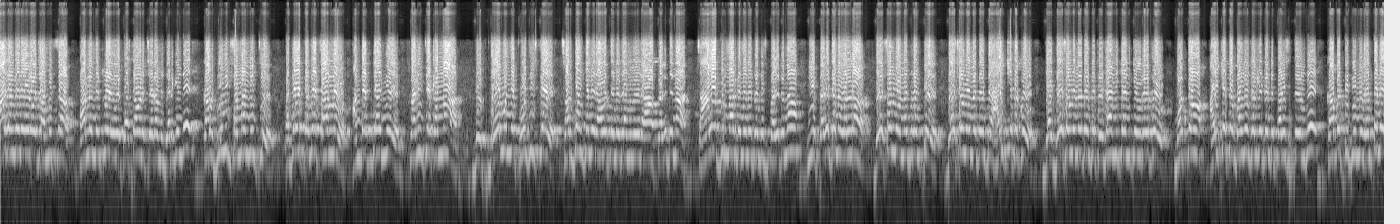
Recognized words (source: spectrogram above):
భాగంగానే ఈ రోజు అమిత్ షా పార్లమెంట్లో ఈ ప్రస్తావన చేయడం జరిగింది. కాబట్టి దీనికి సంబంధించి పదే పదే సార్లు అంబేద్కర్ని స్మరించే కన్నా దేవుణ్ణి పూజిస్తే స్వర్గానికి వెళ్ళి రావచ్చు అనే దాని మీద ఆ ప్రకటన చాలా దుర్మార్గమైనటువంటి ప్రకటన. ఈ ప్రకటన వల్ల దేశంలో ఉన్నటువంటి దేశంలో ఉన్నటువంటి ఐక్యతకు దే- దేశంలో ఉన్నటువంటి ప్రజానికానికి ఈరోజు రోజు మొత్తం ఐక్యత భంగం కలిగేటువంటి పరిస్థితి ఉంది. కాబట్టి దీన్ని వెంటనే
